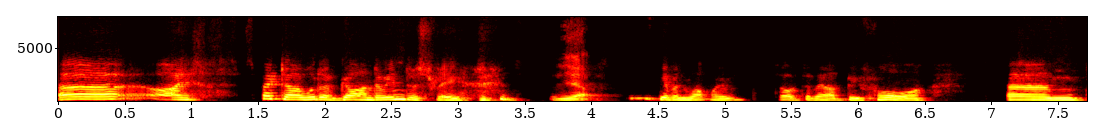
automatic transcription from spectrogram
Uh, I suspect I would have gone to industry. yeah. Given what we've talked about before. Um,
